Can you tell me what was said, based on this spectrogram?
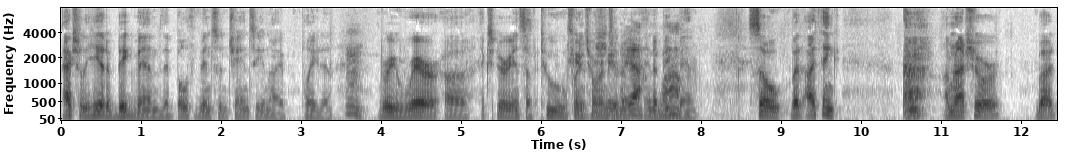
Actually, he had a big band that both Vincent Chancey and I played in. Very rare uh, experience of two, French horns in a, yeah, in a wow. big band. So, but I think I'm not sure, but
